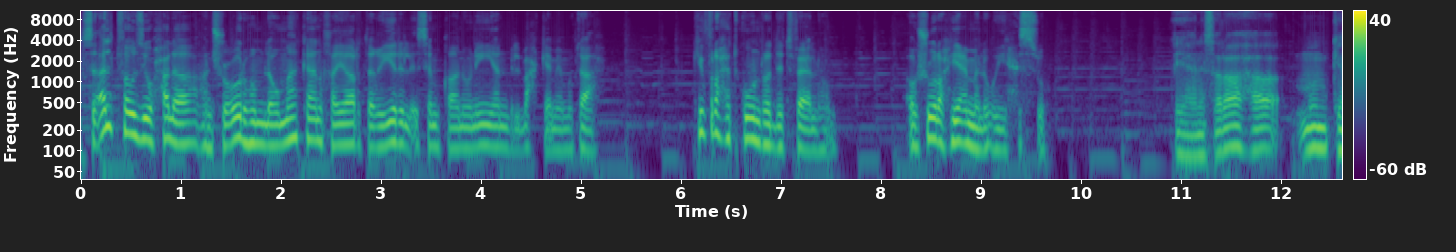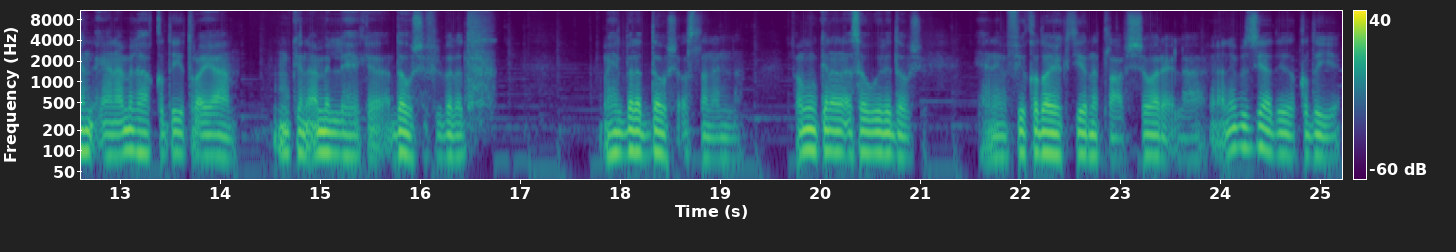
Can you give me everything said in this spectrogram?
سألت فوزي وحلا عن شعورهم لو ما كان خيار تغيير الاسم قانونيا بالمحكمة متاح. كيف رح تكون ردة فعلهم؟ أو شو رح يعملوا ويحسوا؟ يعني صراحة ممكن يعني أعملها قضية رأي عام. ممكن أعمل لي هيك دوشة في البلد. ما هي البلد دوشة أصلا عندنا. فممكن أنا أسوي لي دوشة. يعني في قضايا كتير نطلع في الشوارع لها. يعني بزيادة قضية.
